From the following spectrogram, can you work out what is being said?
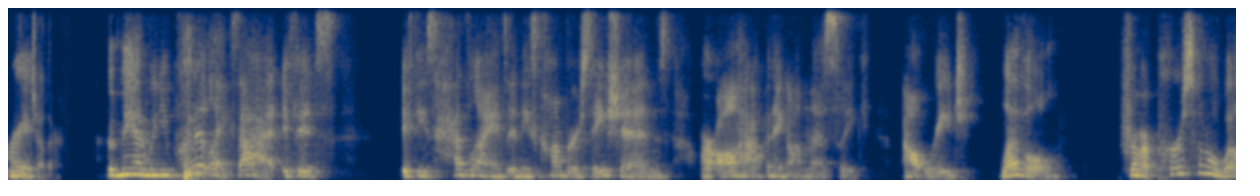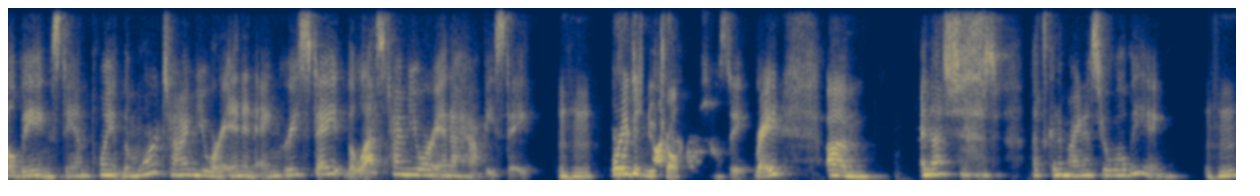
right. with each other. But man, when you put it like that, if it's if these headlines and these conversations are all happening on this like outrage level from a personal well-being standpoint the more time you are in an angry state the less time you are in a happy state mm-hmm. or even neutral state right um, and that's just that's going to minus your well-being mm-hmm.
